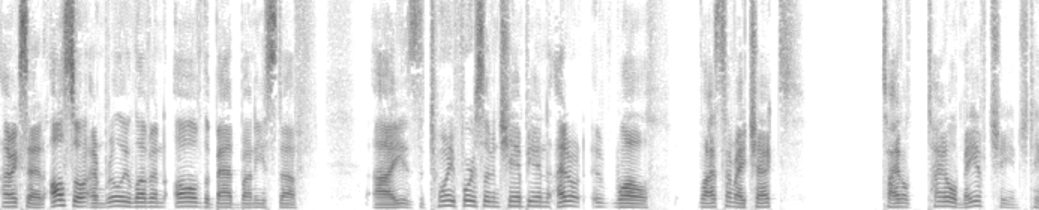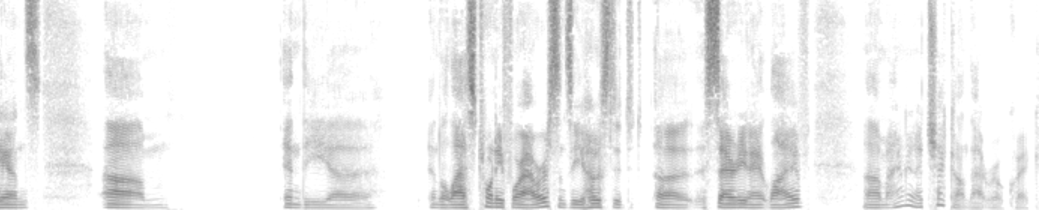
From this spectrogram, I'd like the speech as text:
I'm excited. Also, I'm really loving all of the Bad Bunny stuff. Uh, he's the 24 7 champion. I don't, well, last time I checked, title title may have changed hands um, in the uh, in the last 24 hours since he hosted uh, Saturday Night Live. Um, I'm going to check on that real quick.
